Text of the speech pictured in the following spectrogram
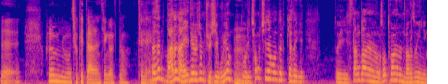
네. 그러면 뭐 좋겠다라는 생각도 드네요. 그래서 많은 아이디어를 좀 주시고요. 음. 또 우리 청취자분들께서 이게 또 이 쌍방향으로 소통하는 방송이니까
